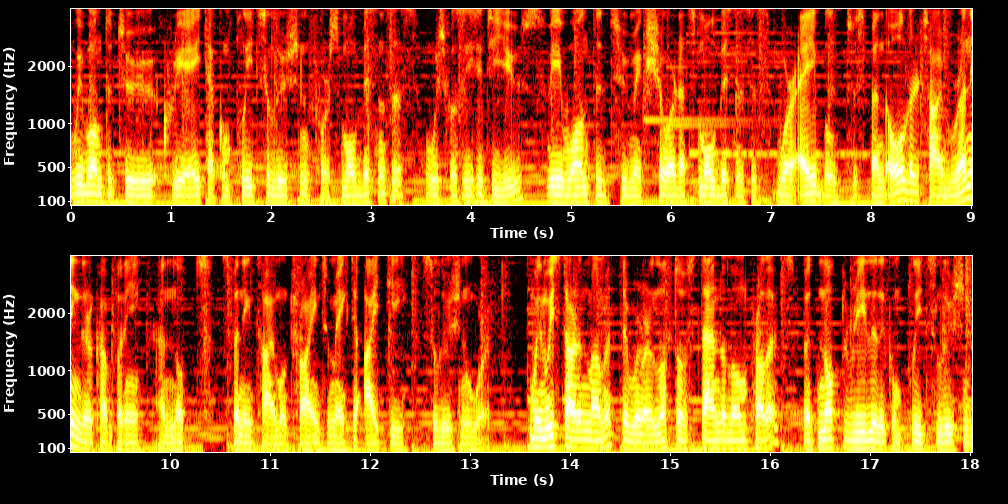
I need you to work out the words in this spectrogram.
We wanted to create a complete solution for small businesses, which was easy to use. We wanted to make sure that small businesses were able to spend all their time running their company and not spending time on trying to make the IT solution work. When we started Mamut, there were a lot of standalone products, but not really the complete solution.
